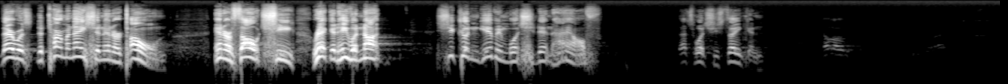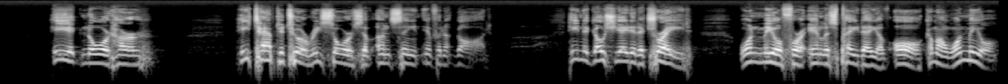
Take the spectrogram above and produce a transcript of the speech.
There was determination in her tone. In her thoughts, she reckoned he would not, she couldn't give him what she didn't have. That's what she's thinking. He ignored her. He tapped into a resource of unseen, infinite God. He negotiated a trade, one meal for an endless payday of all. Come on, one meal,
